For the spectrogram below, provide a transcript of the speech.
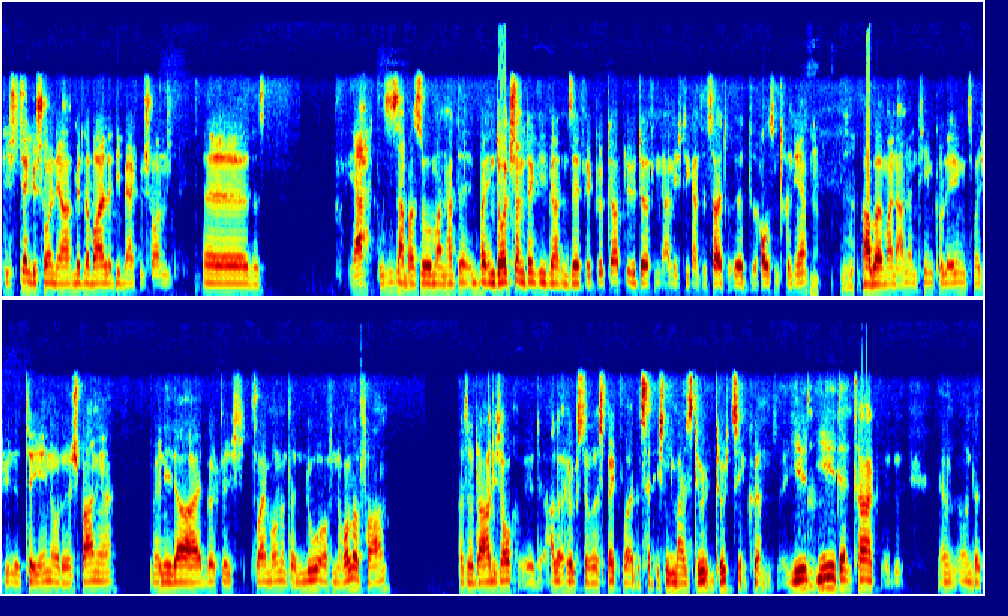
Ich denke schon, ja. Mittlerweile, die merken schon, äh, dass, ja, das ist einfach so. Man hatte in Deutschland, denke ich, wir hatten sehr viel Glück gehabt. Wir dürfen eigentlich die ganze Zeit äh, draußen trainieren. Ja. Aber meine anderen Teamkollegen, zum Beispiel Italiener oder Spanier, wenn die da halt wirklich zwei Monate nur auf den Roller fahren, also da hatte ich auch äh, allerhöchster Respekt, weil das hätte ich niemals durchziehen können. Je, mhm. Jeden Tag. Und das,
